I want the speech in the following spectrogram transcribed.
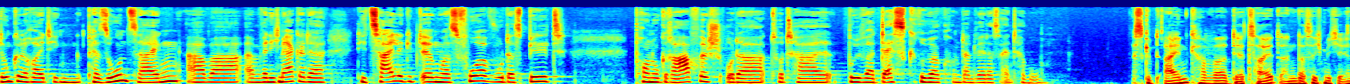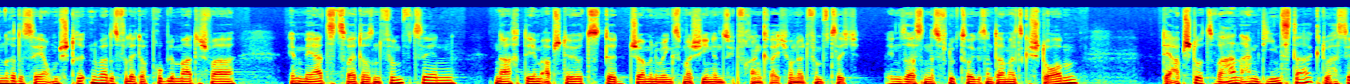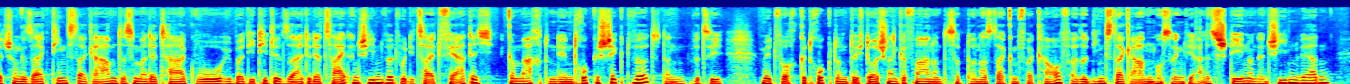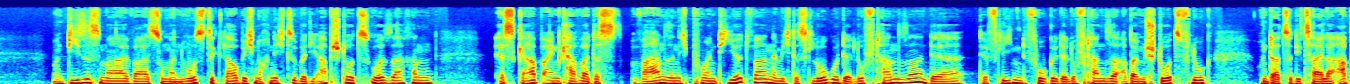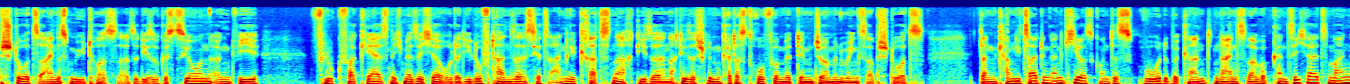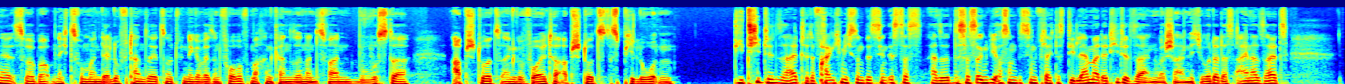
dunkelhäutigen Person zeigen. Aber äh, wenn ich merke, der, die Zeile gibt irgendwas vor, wo das Bild pornografisch oder total boulevardesk rüberkommt, dann wäre das ein Tabu. Es gibt ein Cover der Zeit, an das ich mich erinnere, das sehr umstritten war, das vielleicht auch problematisch war, im März 2015 nach dem Absturz der German Wings Maschine in Südfrankreich. 150 Insassen des Flugzeuges sind damals gestorben. Der Absturz war an einem Dienstag. Du hast jetzt schon gesagt, Dienstagabend ist immer der Tag, wo über die Titelseite der Zeit entschieden wird, wo die Zeit fertig gemacht und in den Druck geschickt wird. Dann wird sie Mittwoch gedruckt und durch Deutschland gefahren und ist ab Donnerstag im Verkauf. Also Dienstagabend muss irgendwie alles stehen und entschieden werden. Und dieses Mal war es so, man wusste, glaube ich, noch nichts über die Absturzursachen. Es gab ein Cover, das wahnsinnig pointiert war, nämlich das Logo der Lufthansa, der, der fliegende Vogel der Lufthansa, aber im Sturzflug und dazu die Zeile Absturz eines Mythos. Also die Suggestion irgendwie, Flugverkehr ist nicht mehr sicher oder die Lufthansa ist jetzt angekratzt nach dieser, nach dieser schlimmen Katastrophe mit dem German Wings Absturz. Dann kam die Zeitung an Kiosk und es wurde bekannt, nein, es war überhaupt kein Sicherheitsmangel, es war überhaupt nichts, wo man der Lufthansa jetzt notwendigerweise einen Vorwurf machen kann, sondern es war ein bewusster Absturz, ein gewollter Absturz des Piloten die Titelseite, da frage ich mich so ein bisschen, ist das, also das ist irgendwie auch so ein bisschen vielleicht das Dilemma der Titelseiten wahrscheinlich, oder? Dass einerseits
